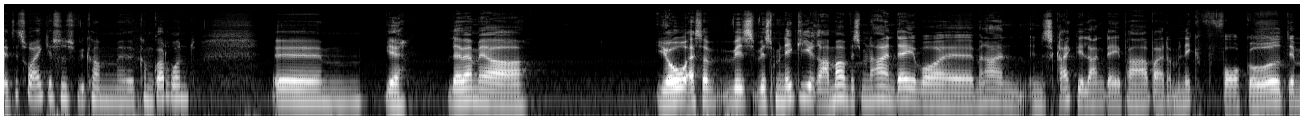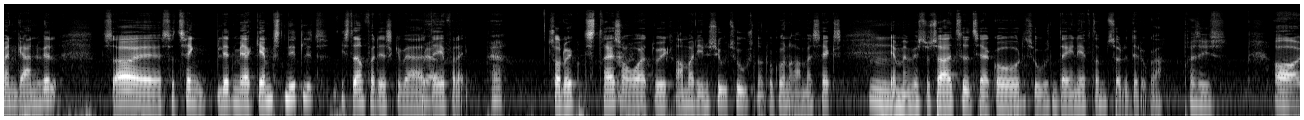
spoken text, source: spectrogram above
øh, det tror jeg ikke. Jeg synes, vi kom, øh, kom godt rundt. Øhm, ja, lad være med at... Jo, altså hvis, hvis man ikke lige rammer, hvis man har en dag, hvor øh, man har en, en skrækkelig lang dag på arbejde, og man ikke får gået det, man gerne vil, så, øh, så tænk lidt mere gennemsnitligt, i stedet for at det skal være Ja. dag for dag. Ja. Så du ikke stresser over, at du ikke rammer dine 7.000, og du kun rammer 6. Mm. Mm. Jamen hvis du så har tid til at gå 8.000 dagen efter, så er det det, du gør. Præcis. Og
